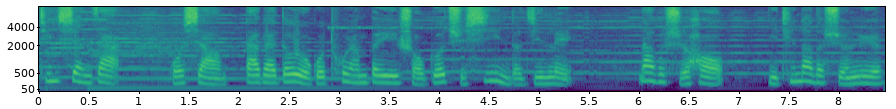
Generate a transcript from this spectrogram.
听现在，我想大概都有过突然被一首歌曲吸引的经历。那个时候，你听到的旋律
